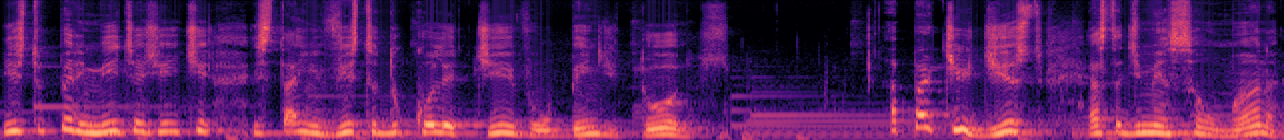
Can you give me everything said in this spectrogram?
Isto permite a gente estar em vista do coletivo, o bem de todos. A partir disso, esta dimensão humana,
